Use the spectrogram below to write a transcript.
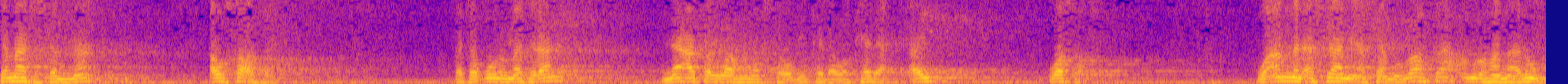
كما تسمى أوصافا. فتقول مثلا نعت الله نفسه بكذا وكذا أي وصف. وأما الأسامي أسامي الله فأمرها معلوم.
